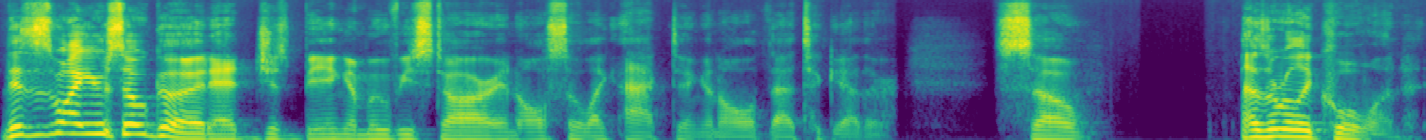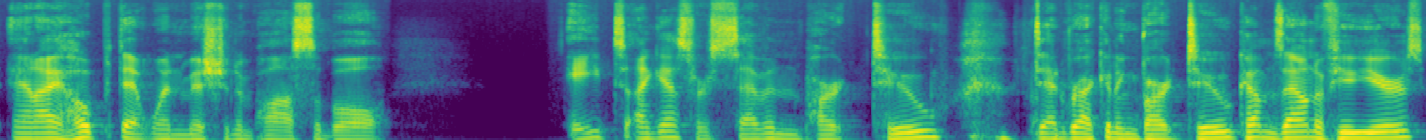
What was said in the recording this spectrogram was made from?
This is why you're so good at just being a movie star and also like acting and all of that together. So that's a really cool one. And I hope that when Mission Impossible eight, I guess, or seven part two, Dead Reckoning part two comes out in a few years.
